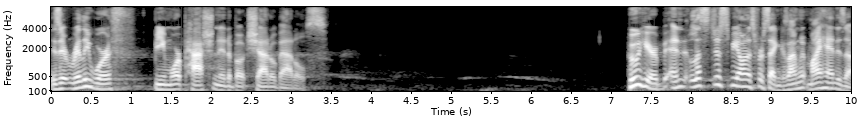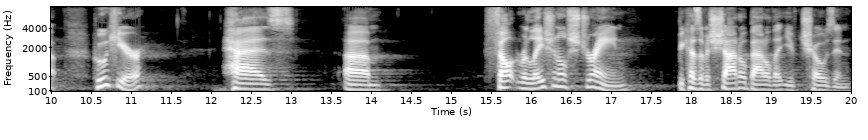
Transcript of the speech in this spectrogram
is it really worth being more passionate about shadow battles? Who here, and let's just be honest for a second, because my hand is up. Who here has um, felt relational strain because of a shadow battle that you've chosen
